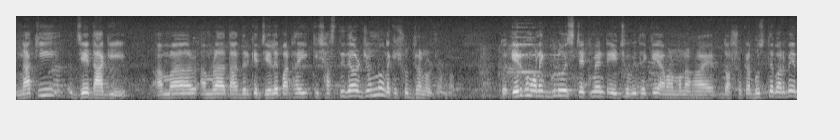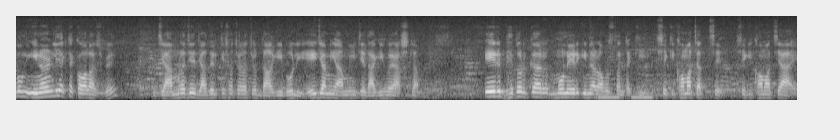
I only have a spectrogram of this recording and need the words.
নাকি যে দাগি, আমার, আমরা তাদেরকে জেলে পাঠাই কি শাস্তি দেওয়ার জন্য নাকি শুধরানোর জন্য? তো এরকম অনেকগুলো স্টেটমেন্ট এই ছবি থেকে আমার মনে হয় দর্শকরা বুঝতে পারবে এবং ইনারলি একটা কল আসবে যে আমরা যে যাদেরকে সচরাচর দাগি বলি, এই যে আমি আমি যে দাগি হয়ে আসলাম, এর ভেতরকার মনের ইনার অবস্থানটা কি? সে কি ক্ষমা চাচ্ছে? সে কি ক্ষমা চায়?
